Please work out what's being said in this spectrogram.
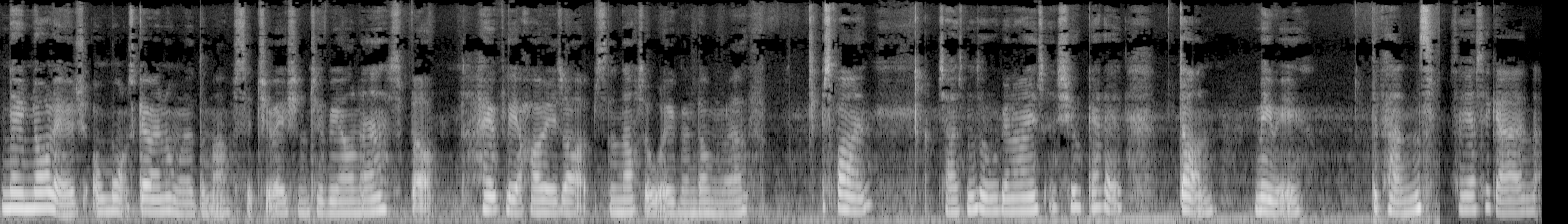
no knowledge on what's going on with the math situation, to be honest, but hopefully it hurries up, so that's all even done with. It's fine. Jasmin's organised and she'll get it done. Maybe. Depends. So yes again,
